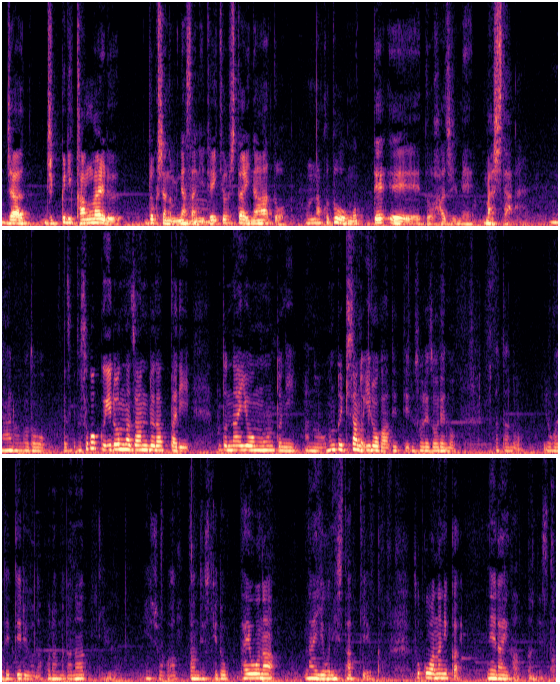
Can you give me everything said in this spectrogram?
じゃあじっくり考える読者の皆さんに提供したいなと、そんなことを思って、えー、と始めました。なるほど。ですけどすごくいろんなジャンルだったり本当内容も本当にあの本当に記者の色が出てるそれぞれの方の色が出てるようなコラムだなっていう印象があったんですけど多様な内容にしたっていうかそこは何か狙いがあったんですか？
